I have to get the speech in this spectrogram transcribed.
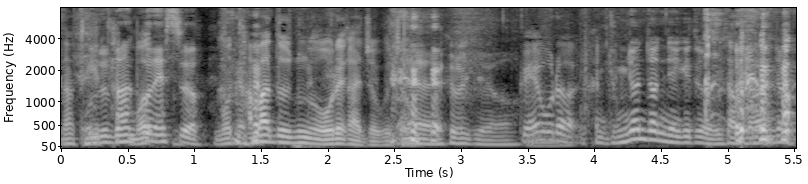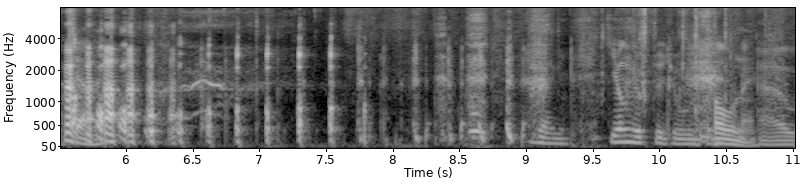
나 되게 다- 한 뭐, 건 했어. 뭐 담아두는 거 오래 가죠, 그죠? 네, 그러게요. 꽤 오래 한 6년 전 얘기도 여기서 한번 한적 있지 않아요? 기억력도 좋은. 서운해. 아우,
